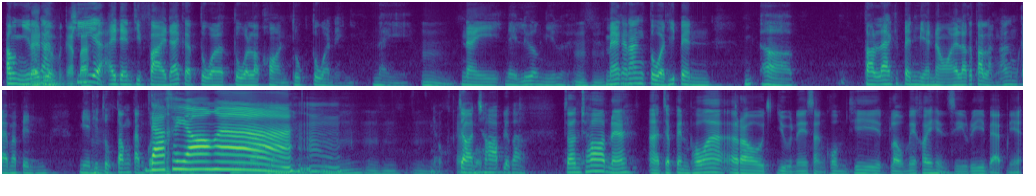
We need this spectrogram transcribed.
เอางี้แล้วได้ด้กัวยเหมือนกันนปะพี่อะ identify ได้กับตัวตัวละครทุกตัวในในอืมในในเรื่องนี้เลยอือฮึแม้กระทั่งตัวที่เป็นเอ่อตอนแรกที่เป็นเมียน้อยแล้วก็ตอนหลังก็กลายมาเป็น เมียที่ถูกต้องตามกฎหดามายคยองอะอืมอืมอืมอืมเดี๋ยวครับจอห์นผมชอบหรือเปล่า จอห์นชอบนะ อาจจะเป็นเพราะว่าเราอยู่ในสังคมที่เราไม่ค่อยเห็นซีรีส์แบบเนี้ย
